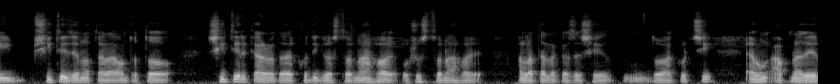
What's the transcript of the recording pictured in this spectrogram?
এই শীতে যেন তারা অন্তত শীতের কারণে তারা ক্ষতিগ্রস্ত না হয়, অসুস্থ না হয়, আল্লাহ তালার কাছে সে দোয়া করছি এবং আপনাদের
